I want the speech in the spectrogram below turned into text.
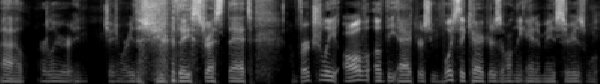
uh, earlier in January this year, they stressed that Virtually all of the actors who voice the characters on the anime series will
